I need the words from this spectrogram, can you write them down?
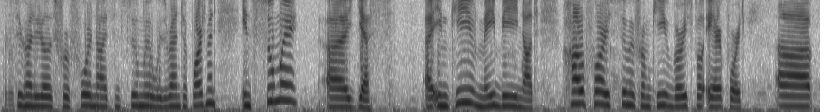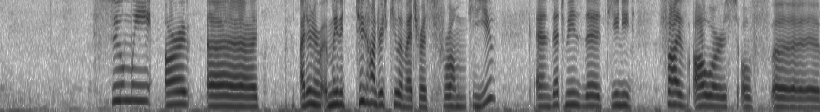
$300 for four nights in Sumy with rent apartment. In Sumy, uh, yes. Uh, in Kiev, maybe not. How far is Sumy from Kiev Borispol airport? Uh, Sumy are, uh, I don't know, maybe 200 kilometers from Kiev. And that means that you need five hours of uh,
